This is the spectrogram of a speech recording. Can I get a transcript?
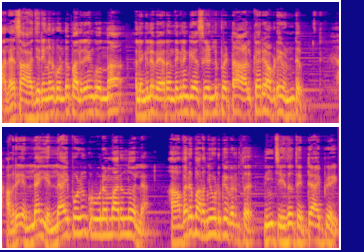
പല സാഹചര്യങ്ങൾ കൊണ്ട് പലരെയും കൊന്ന അല്ലെങ്കിൽ വേറെ എന്തെങ്കിലും കേസുകളിൽ പെട്ട ആൾക്കാരും അവിടെ ഉണ്ട്. അവരെ എല്ലാ എല്ലായ്പ്പോഴും ക്രൂരന്മാരൊന്നുമല്ല. അവർ പറഞ്ഞു കൊടുക്കുക ഇവരടുത്ത് നീ ചെയ്തത് തെറ്റായിപ്പോയി.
